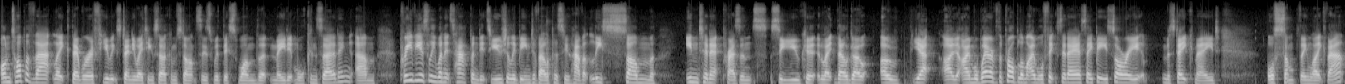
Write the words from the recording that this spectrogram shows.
On top of that, like there were a few extenuating circumstances with this one that made it more concerning. Um, previously, when it's happened, it's usually been developers who have at least some internet presence, so you can like they'll go, oh yeah, I I'm aware of the problem. I will fix it asap. Sorry, mistake made, or something like that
